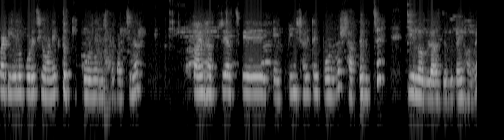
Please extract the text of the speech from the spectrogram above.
বাট ইয়েলো পরেছি অনেক, তো কি করব বুঝতে পারছি না। তো আমি ভাবছি আজকে এই পিঙ্ক শাড়িটাই পরবো, সাথে হচ্ছে ইয়েলো ব্লাউজ দুটাই হবে।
